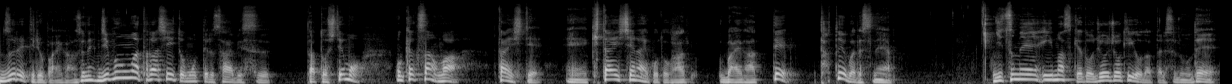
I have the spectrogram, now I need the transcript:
ずれてる場合があるんですよね。自分は正しいと思ってるサービスだとしても、お客さんは対して、えー、期待してないことがある場合があって、例えばですね、実名言いますけど、上場企業だったりするので、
